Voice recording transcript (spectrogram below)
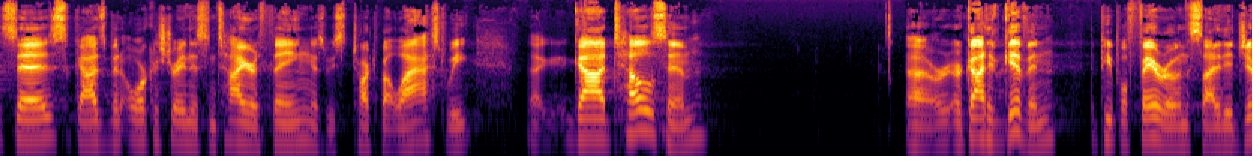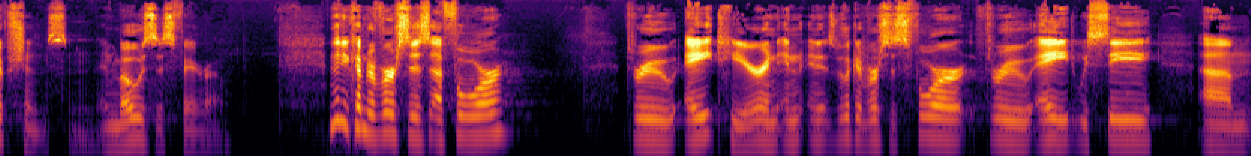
says, God's been orchestrating this entire thing, as we talked about last week. Uh, God tells him, uh, or, or, God had given the people Pharaoh in the sight of the Egyptians, and, and Moses Pharaoh. And then you come to verses uh, 4 through 8 here, and, and, and, as we look at verses 4 through 8, we see, um,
